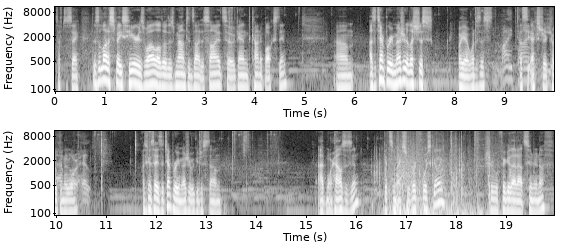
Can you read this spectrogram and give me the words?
Tough to say. There's a lot of space here as well, although there's mountains either side. So again, kind of boxed in. Um, as a temporary measure, let's just... Oh yeah, what is this? That's the extra coconut oil. I was gonna say, as a temporary measure, we could just um, add more houses in, get some extra workforce going. Sure, we'll figure that out soon enough.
